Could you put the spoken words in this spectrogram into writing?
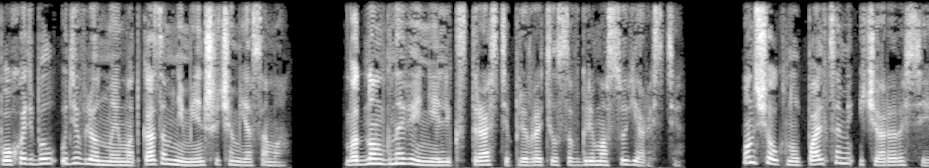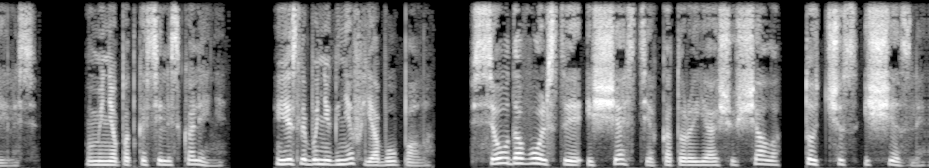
Похоть был удивлен моим отказом не меньше, чем я сама. В одно мгновение лик страсти превратился в гримасу ярости. Он щелкнул пальцами, и чары рассеялись. У меня подкосились колени. Если бы не гнев, я бы упала. Все удовольствие и счастье, которое я ощущала, тотчас исчезли,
